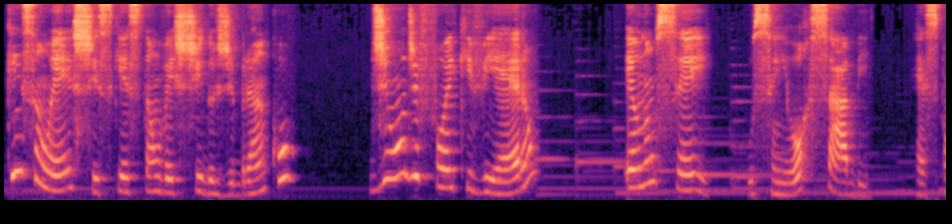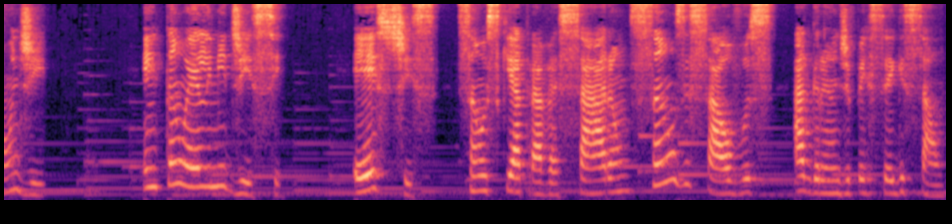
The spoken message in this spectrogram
Quem são estes que estão vestidos de branco? De onde foi que vieram? Eu não sei, o Senhor sabe respondi. Então ele me disse: Estes são os que atravessaram, sãos e salvos, a grande perseguição.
